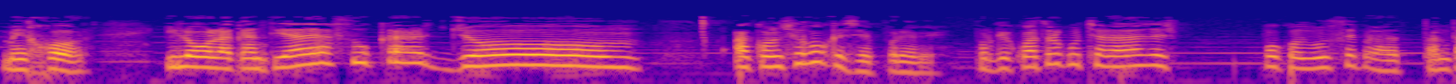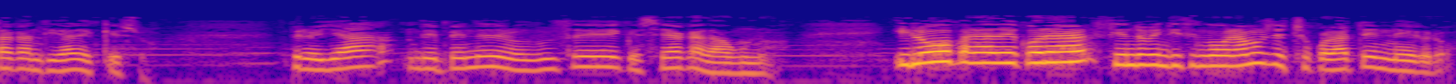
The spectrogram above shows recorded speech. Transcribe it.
mejor. Y luego la cantidad de azúcar yo aconsejo que se pruebe, porque cuatro cucharadas es poco dulce para tanta cantidad de queso. Pero ya depende de lo dulce que sea cada uno. Y luego para decorar 125 gramos de chocolate negro.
